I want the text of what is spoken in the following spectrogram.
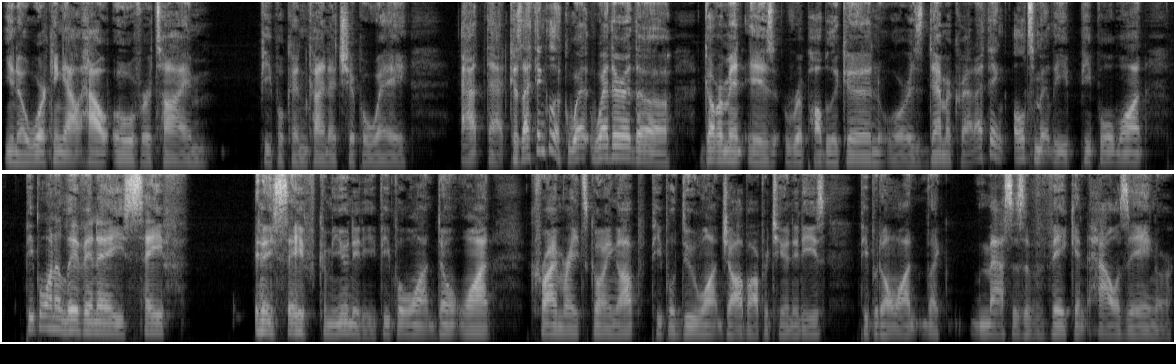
you know, working out how over time people can kind of chip away at that because I think look, wh- whether the government is Republican or is Democrat, I think ultimately people want people want to live in a safe in a safe community. People want don't want crime rates going up. People do want job opportunities. People don't want like masses of vacant housing or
